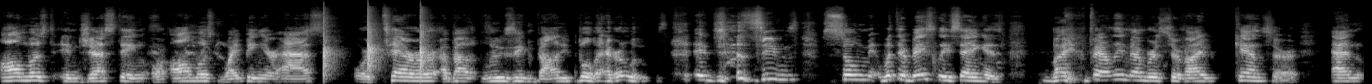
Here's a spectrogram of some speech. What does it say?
almost ingesting or almost wiping your ass? Or terror about losing valuable heirlooms. It just seems so. What they're basically saying is, my family members survived cancer, and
